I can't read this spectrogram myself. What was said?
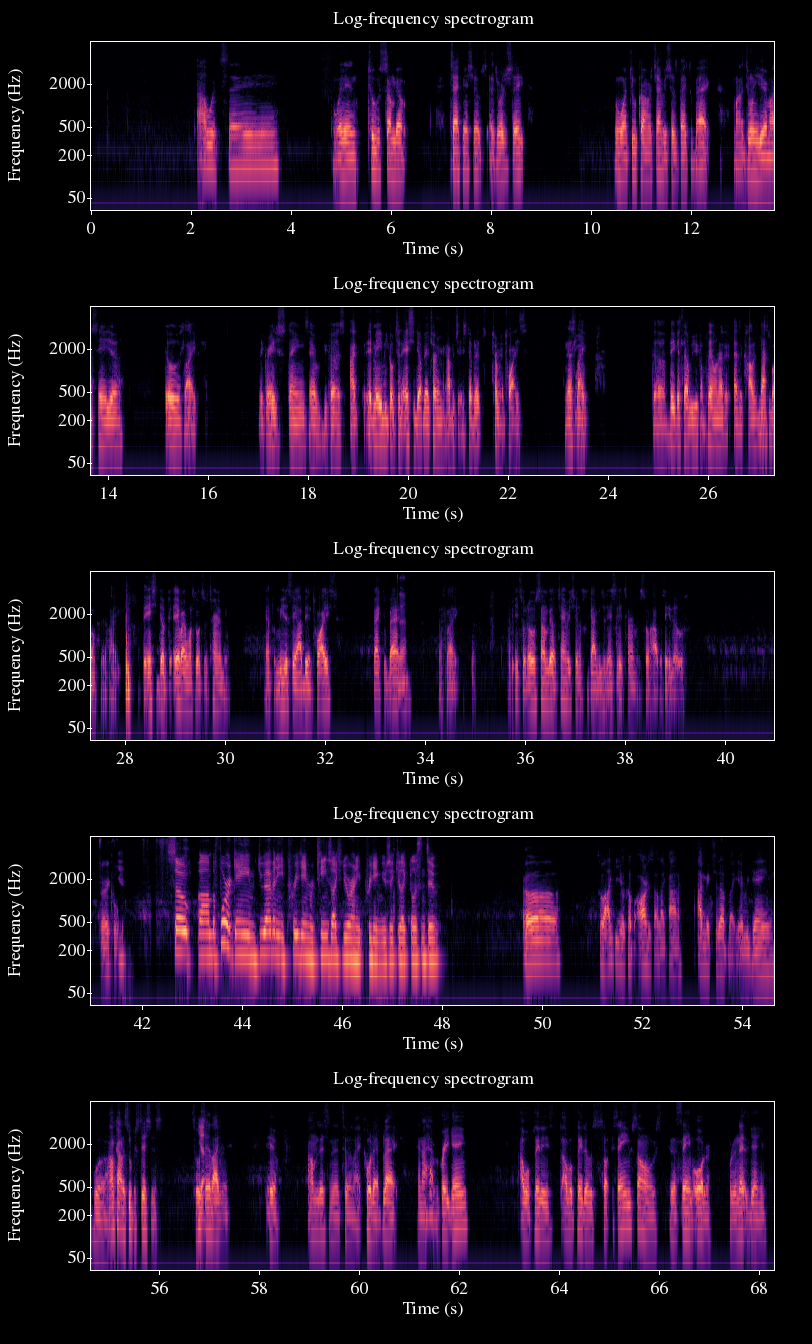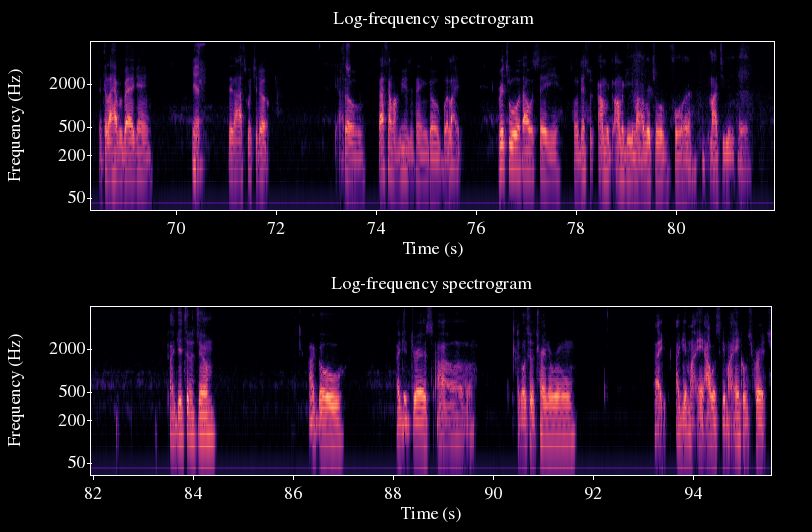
I would say winning two Sun Belt championships at Georgia State. We won two conference championships back to back. My junior year, my senior year, those like the greatest things ever because I it made me go to the NCAA tournament. I've been to the NCAA tournament twice, and that's like the biggest level you can play on as a, as a college mm-hmm. basketball player. Like the NCAA, everybody wants to go to the tournament. And for me to say I've been twice, back to back, Yeah. that's like okay. So those Sun Belt championships got me to the NCAA tournament. So I would say those. Very cool. Yeah. So, um, before a game, do you have any pregame routines you like to do, or any pregame music you like to listen to? Uh, so I give you a couple artists I like. I I mix it up like every game. Well, I'm kind of superstitious, so Yeah. say like if I'm listening to like Kodak Black and I have a great game, I will play this. I will play those same songs in the same order for the next game until I have a bad game. Yeah. Then I switch it up. Gotcha. So that's how my music thing go. But like rituals, I would say. So this, I'm I'm gonna give you my ritual for my G League game. I get to the gym. I go. I get dressed. I uh, I go to the training room. Like I get my I would get my ankle stretch,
